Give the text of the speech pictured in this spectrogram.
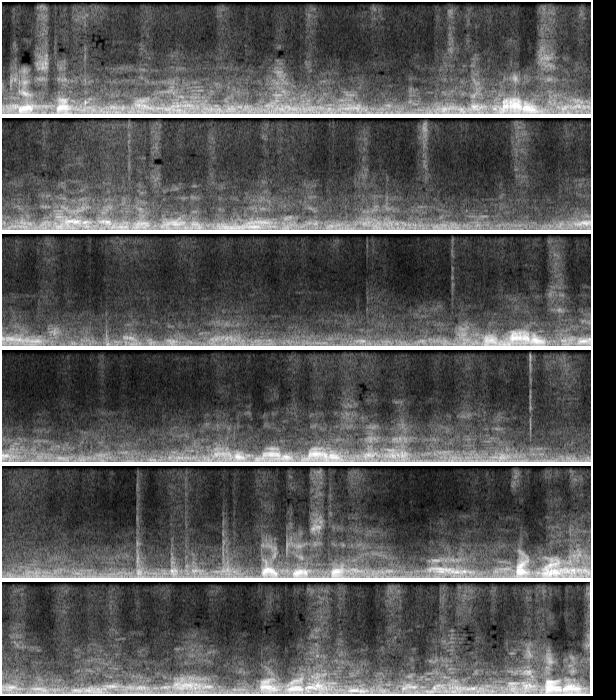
Curious to see if this guy in Warren's going to show up. He's got three cameras on him. Diecast stuff. Models. Yeah, I, I think that's the one that's in the wish book. More models. Models, models, models. Diecast stuff. Artwork. Artwork. Photos.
